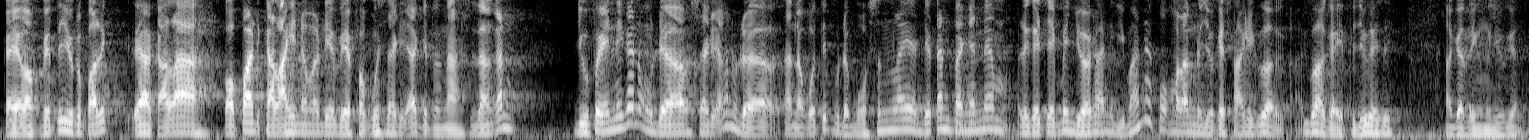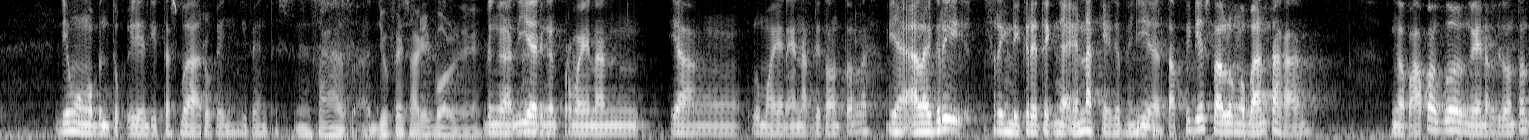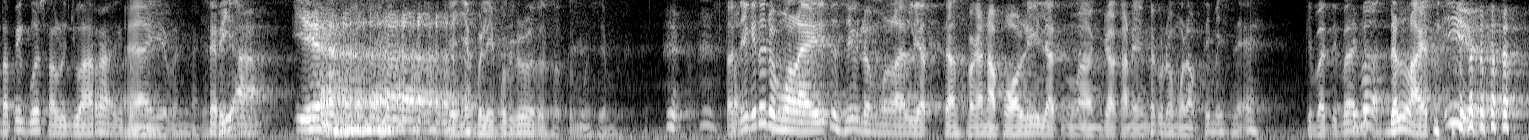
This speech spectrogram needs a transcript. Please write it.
Kayak waktu itu Europa League ya kalah, Copa dikalahin sama dia biar fokus Serie A gitu. Nah, sedangkan Juve ini kan udah Serie A kan udah tanda kutip udah bosen lah ya. Dia kan pengennya Liga Champions juara nih. Gimana kok malah nunjuk ke Sari gua? Gua agak itu juga sih. Agak bingung juga. Dia mau ngebentuk identitas baru kayaknya Juventus. Ya, saya Juve Sari Ball ya. Dengan iya dengan permainan yang lumayan enak ditonton lah. Ya Allegri sering dikritik nggak enak ya katanya. Iya, tapi dia selalu ngebantah kan. Nggak apa-apa gue nggak enak ditonton tapi gue selalu juara gitu. Ya, iya benar. Serie A. Iya. Kayaknya beli dulu tuh satu musim. Tadinya kita udah mulai itu sih, udah mulai lihat transferan Napoli, lihat gerakan Inter udah mulai optimis nih. Eh, tiba-tiba Tiba- the, the light. iya.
